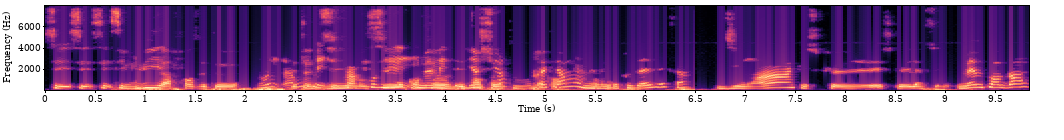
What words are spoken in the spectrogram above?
C'est, c'est, c'est, lui à force de te. Oui, ah De te mais dire, par mais contre, si, lui, la il me mettait, bien sûr, tout, très clairement, il me mettait l'aise avec ça. Dis-moi, qu'est-ce que, est-ce que là, même pendant,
